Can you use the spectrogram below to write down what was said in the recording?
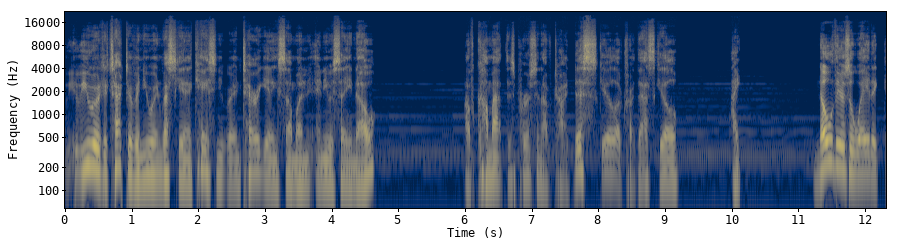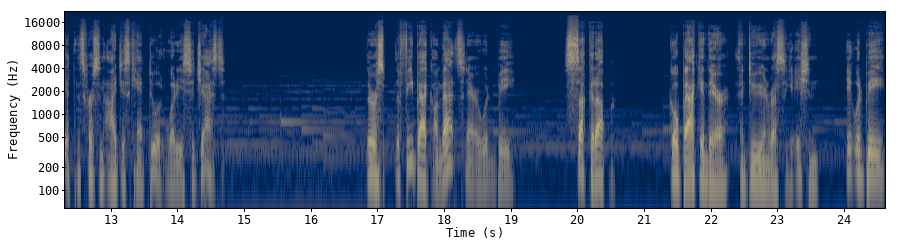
If you were a detective and you were investigating a case and you were interrogating someone and you say, No, I've come at this person, I've tried this skill, I've tried that skill. I know there's a way to get this person, I just can't do it. What do you suggest? The, res- the feedback on that scenario would be suck it up, go back in there and do your investigation. It would be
